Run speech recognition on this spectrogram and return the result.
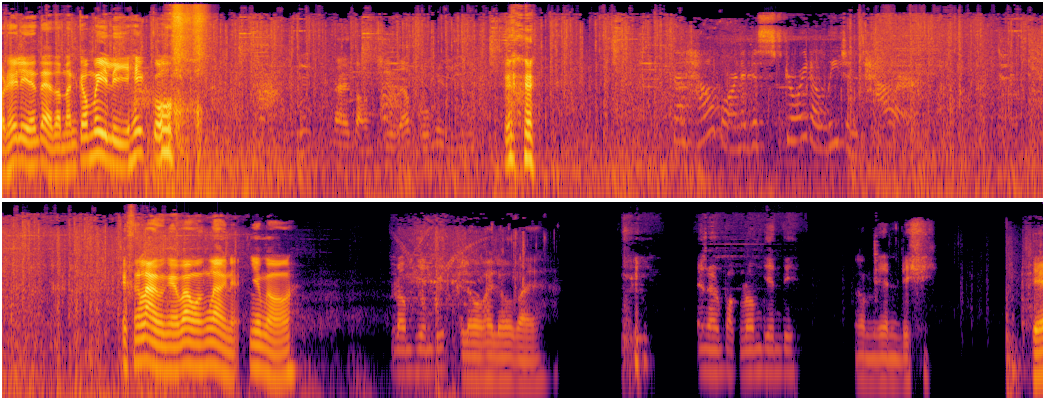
ตให้รีตั้งแต่ตอนนั้นก็ไม่รีให้กู ได้สองคิวแล้วกูไม่ดี The Hellborn have destroyed a Legion tower. ไอ้ข้างล่างเป็นไงบ้างวะข้างล่างเนี่ยเงียบเหงาลมเย็นดิไฮโลไฮโลไปไอ้นนท์บอกลมเย็นดิเออมนเย็นดีเจ๊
